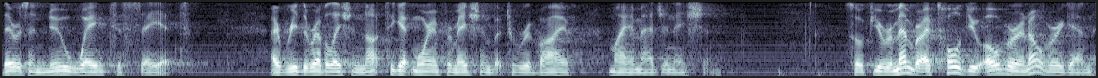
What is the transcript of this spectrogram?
there is a new way to say it. I read the Revelation not to get more information, but to revive my imagination. So if you remember, I've told you over and over again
